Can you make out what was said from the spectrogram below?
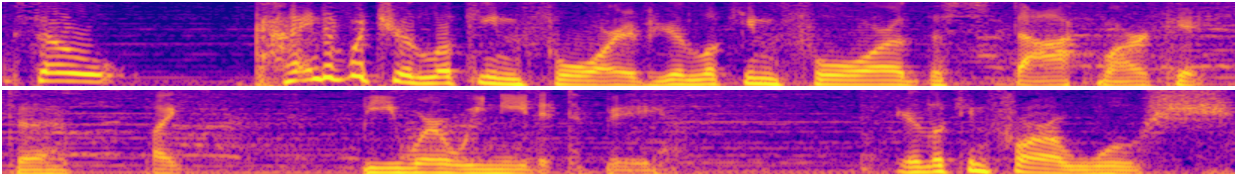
So, kind of what you're looking for if you're looking for the stock market to like be where we need it to be. You're looking for a whoosh.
